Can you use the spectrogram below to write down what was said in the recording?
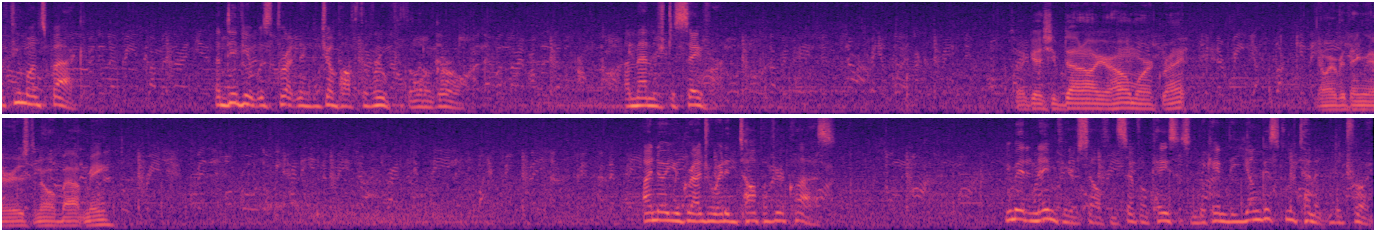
A few months back, a deviant was threatening to jump off the roof with a little girl. I managed to save her. So I guess you've done all your homework, right? Know everything there is to know about me? I know you graduated top of your class. You made a name for yourself in several cases and became the youngest lieutenant in Detroit.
